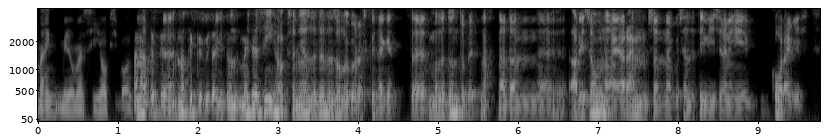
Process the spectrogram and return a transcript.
mäng minu meelest Seahawksi poolt. natuke, natuke kuidagi tundub, ma ei tea, Seahawks on jälle selles olukorras kuidagi, et mulle tundub, et noh, nad on äh, Arizona ja Rams on nagu selle divisioni koorekiht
